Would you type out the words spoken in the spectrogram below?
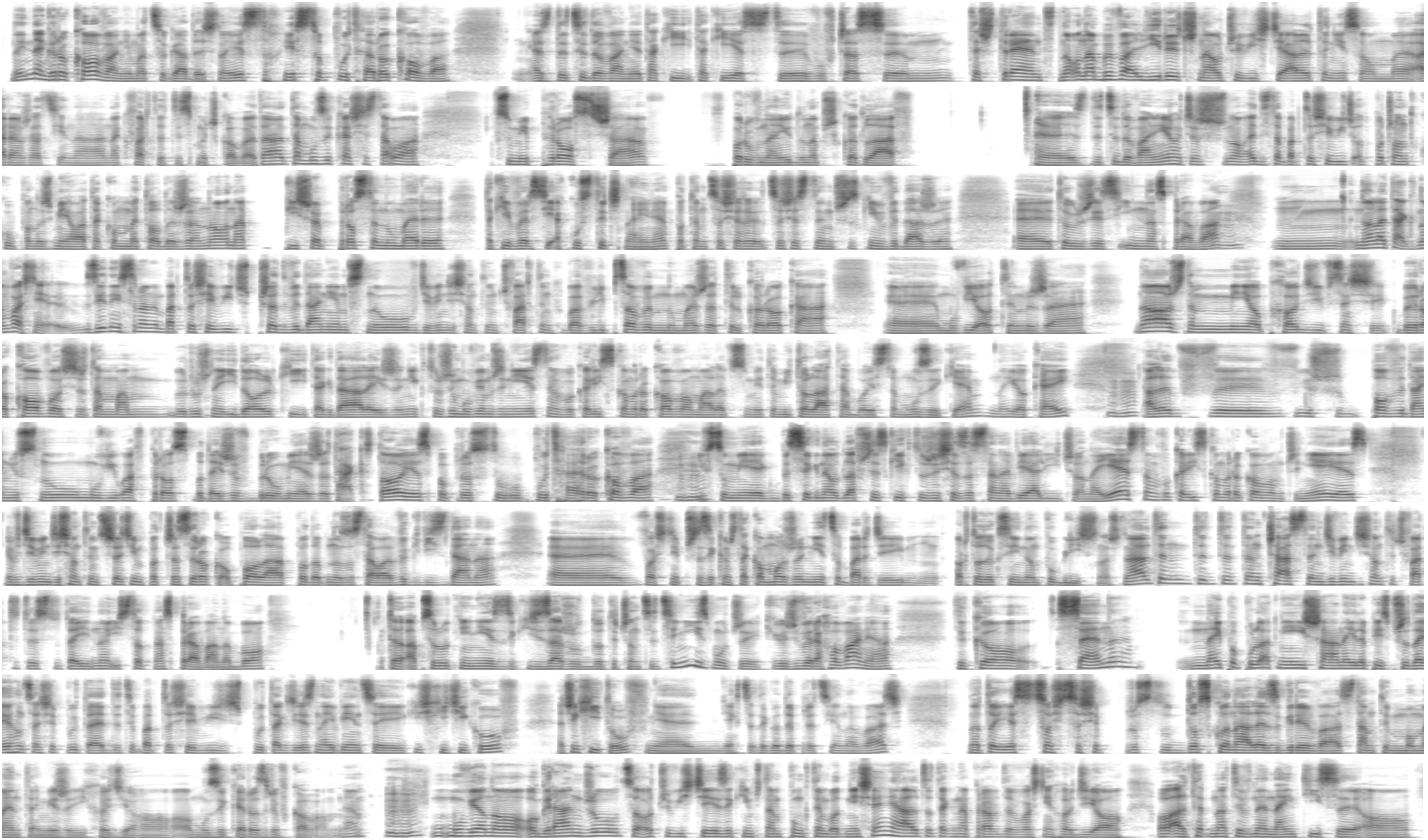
no jednak rockowa, nie ma co gadać. No jest, to, jest to płyta rockowa, zdecydowanie. Taki, taki jest y, wówczas też trend. No ona bywa liryczna oczywiście, ale to nie są e, aranżacje na, na kwartety smyczkowe. Ta, ta muzyka się stała w sumie prostsza w porównaniu do na przykład Love zdecydowanie, chociaż no, Edyta Bartosiewicz od początku ponoć miała taką metodę, że no, ona pisze proste numery w takiej wersji akustycznej, nie? Potem co się, co się z tym wszystkim wydarzy, e, to już jest inna sprawa. Mhm. Mm, no ale tak, no właśnie, z jednej strony Bartosiewicz przed wydaniem Snu w 94 chyba w lipcowym numerze Tylko Roka e, mówi o tym, że no, że tam mnie nie obchodzi w sensie jakby rockowość, że tam mam różne idolki i tak dalej, że niektórzy mówią, że nie jestem wokalistką rockową, ale w sumie to mi to lata, bo jestem muzykiem, no i okej, okay. mhm. ale w, już po wydaniu snu mówiła wprost bodajże w Brumie, że tak, to jest po prostu płyta rockowa mhm. i w sumie jakby sygnał dla wszystkich, którzy się zastanawiali, czy ona jest tą wokalistką rockową, czy nie jest. W 93 podczas Rock Opola podobno została wygwizdana e, właśnie przez jakąś taką może nieco bardziej ortodoksyjną publiczność. No ale ten, ten, ten czas, ten 94 to jest tutaj no, istotna sprawa, no bo to absolutnie nie jest jakiś zarzut dotyczący cynizmu czy jakiegoś wyrachowania, tylko sen najpopularniejsza, najlepiej sprzedająca się płyta Edyty Bartosiewicz, płyta, gdzie jest najwięcej jakichś hicików, znaczy hitów, nie, nie chcę tego deprecjonować, no to jest coś, co się po prostu doskonale zgrywa z tamtym momentem, jeżeli chodzi o, o muzykę rozrywkową, nie? Mhm. Mówiono o grunge'u, co oczywiście jest jakimś tam punktem odniesienia, ale to tak naprawdę właśnie chodzi o, o alternatywne 90sy, o,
